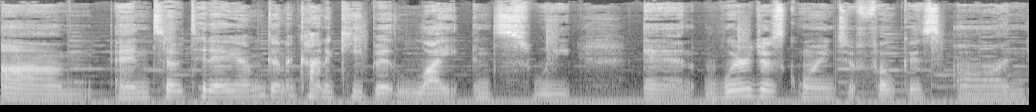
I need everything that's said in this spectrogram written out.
Um, and so today I'm going to kind of keep it light and sweet and we're just going to focus on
